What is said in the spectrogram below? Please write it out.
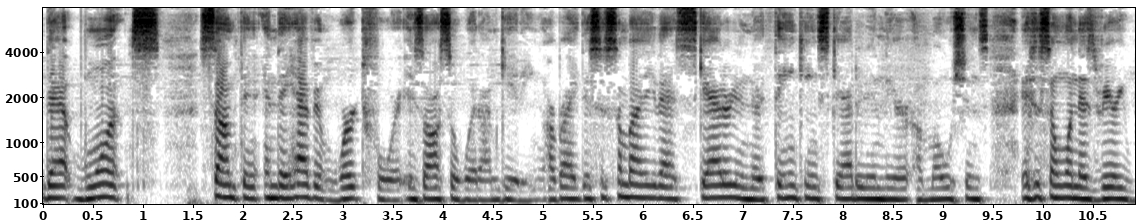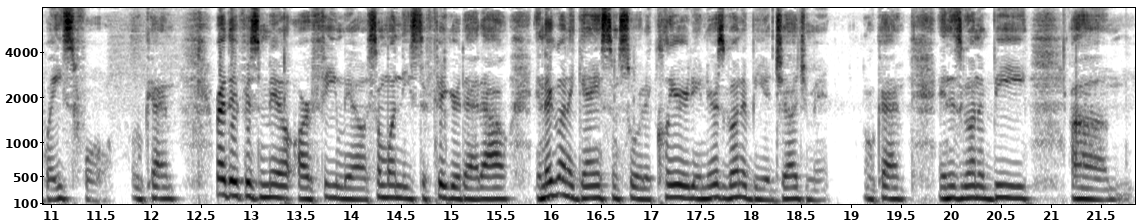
that wants something and they haven't worked for it is also what I'm getting. All right. This is somebody that's scattered in their thinking, scattered in their emotions. This is someone that's very wasteful. Okay. Whether if it's male or female, someone needs to figure that out and they're going to gain some sort of clarity and there's going to be a judgment. Okay. And it's going to be, um,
